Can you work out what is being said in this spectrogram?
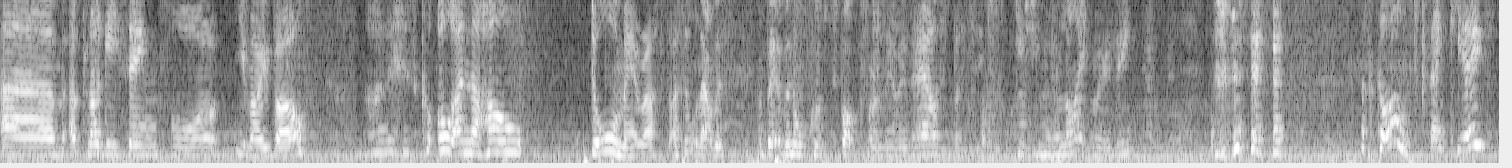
um, a pluggy thing for your mobile. Oh, this is cool. Oh, and the whole door mirror. I thought that was a bit of an awkward spot for a mirror there. Suppose it just gives you more light, really. That's cool. Thank you.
